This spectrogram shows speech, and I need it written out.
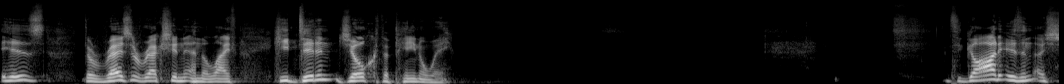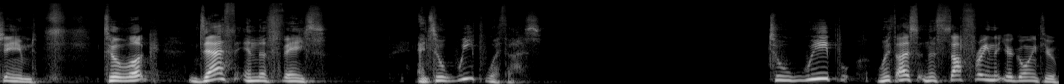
is the resurrection and the life, he didn't joke the pain away. See, God isn't ashamed to look death in the face and to weep with us. To weep with us in the suffering that you're going through.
